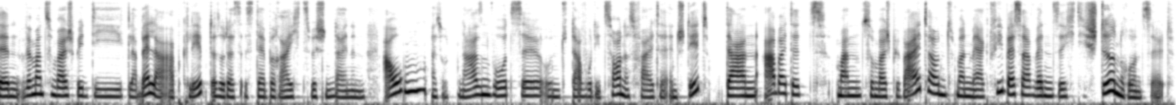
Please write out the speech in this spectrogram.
Denn wenn man zum Beispiel die Glabella abklebt, also das ist der Bereich zwischen deinen Augen, also Nasenwurzel und da, wo die Zornesfalte entsteht, dann arbeitet man zum Beispiel weiter und man merkt viel besser, wenn sich die Stirn runzelt,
